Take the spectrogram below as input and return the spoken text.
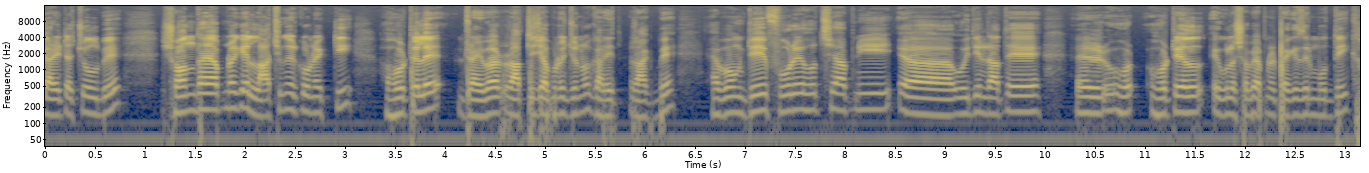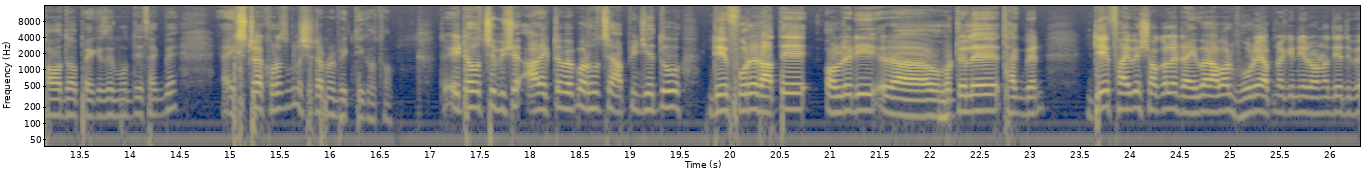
গাড়িটা চলবে। সন্ধ্যায় আপনাকে লাচুংয়ের কোনো একটি হোটেলে ড্রাইভার রাত্রি যাপনের জন্য গাড়ি রাখবে। এবং ডে ফোরে হচ্ছে আপনি ওই দিন রাতে হোটেল এগুলো সবই আপনার প্যাকেজের মধ্যেই খাওয়া দাওয়া প্যাকেজের মধ্যেই থাকবে। এক্সট্রা খরচগুলো সেটা আপনার ব্যক্তিগত। তো এটা হচ্ছে বিষয়। আর একটা ব্যাপার হচ্ছে আপনি যেহেতু ডে ফোরে রাতে অলরেডি হোটেলে থাকবেন ডে ফাইভে সকালে ড্রাইভার আবার ভোরে আপনাকে নিয়ে রওনা দিয়ে দেবে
